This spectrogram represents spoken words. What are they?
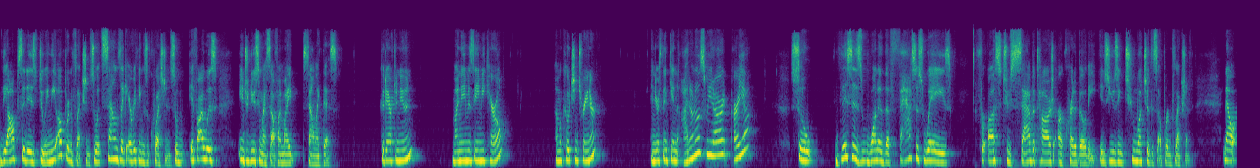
the opposite is doing the upward inflection. So it sounds like everything's a question. So if i was introducing myself i might sound like this. Good afternoon. My name is amy carroll. I'm a coach and trainer. And you're thinking i don't know sweetheart. Are you so this is one of the fastest ways for us to sabotage our credibility is using too much of this upward inflection. Now,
